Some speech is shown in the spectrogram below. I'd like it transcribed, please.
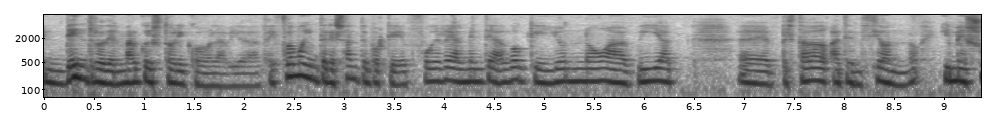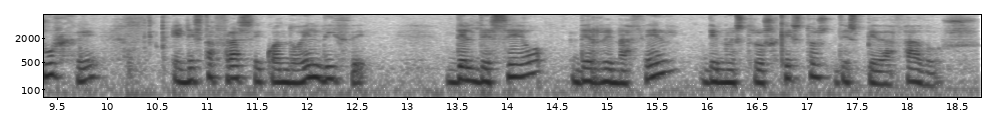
dentro del marco histórico la biodanza. Y fue muy interesante porque fue realmente algo que yo no había eh, prestado atención, ¿no? Y me surge en esta frase cuando él dice del deseo de renacer de nuestros gestos despedazados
